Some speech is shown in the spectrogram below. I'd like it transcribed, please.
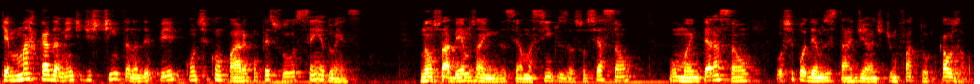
que é marcadamente distinta na DP quando se compara com pessoas sem a doença. Não sabemos ainda se é uma simples associação uma interação ou se podemos estar diante de um fator causal.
